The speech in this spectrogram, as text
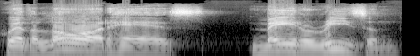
where the Lord has made a reason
